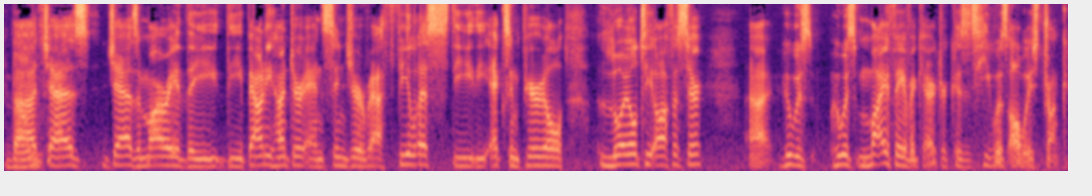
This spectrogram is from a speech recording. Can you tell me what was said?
son. Uh, Jas Jas Emari, the the bounty hunter, and Sinjir Rath Velus, the the ex Imperial loyalty officer, uh, who was who was my favorite character because he was always drunk.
